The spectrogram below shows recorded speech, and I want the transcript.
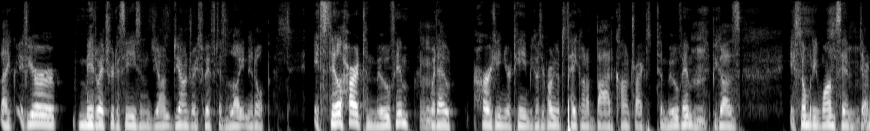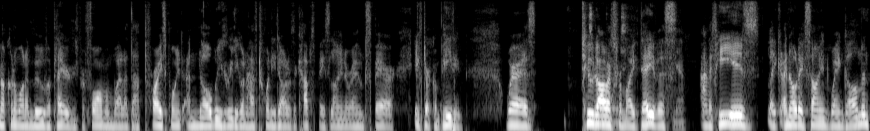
like if you're midway through the season, D'Andre Swift is lighting it up. It's still hard to move him mm. without hurting your team because you're probably going to take on a bad contract to move him mm. because if somebody wants him, mm-hmm. they're not going to want to move a player who's performing well at that price point, and nobody's really going to have twenty dollars of cap space lying around spare if they're competing. Whereas two dollars for Mike Davis, yeah. and if he is like, I know they signed Wayne Gallman,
